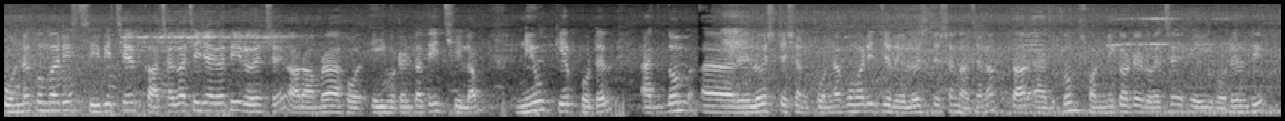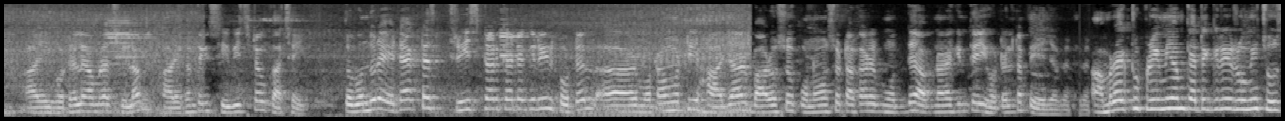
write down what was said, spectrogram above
কন্যাকুমারীর সি বিচের কাছাকাছি জায়গাতেই রয়েছে, আর আমরা এই হোটেলটাতেই ছিলাম। নিউ কেপ হোটেল, একদম রেলওয়ে স্টেশন, কন্যাকুমারীর যে রেলওয়ে স্টেশন আছে না, তার একদম সন্নিকটে রয়েছে এই হোটেলটি। আর এই হোটেলে আমরা ছিলাম, আর এখান থেকে সি বিচটাও কাছেই। তো বন্ধুরা, এটা একটা থ্রি স্টার ক্যাটাগরির হোটেল আর মোটামুটি হাজার বারোশো পনেরোশো টাকার মধ্যে আপনারা কিন্তু এই হোটেলটা পেয়ে যাবেন। আমরা একটু প্রিমিয়াম ক্যাটাগরির রুমই চুজ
